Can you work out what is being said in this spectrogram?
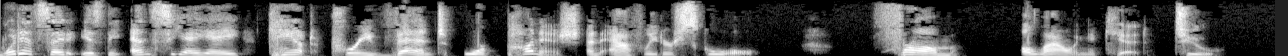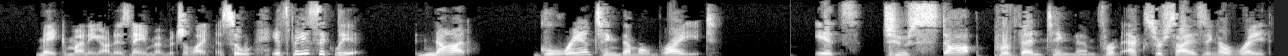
what it said is the NCAA can't prevent or punish an athlete or school from allowing a kid to make money on his name, image, and likeness. So it's basically not granting them a right. It's to stop preventing them from exercising a right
